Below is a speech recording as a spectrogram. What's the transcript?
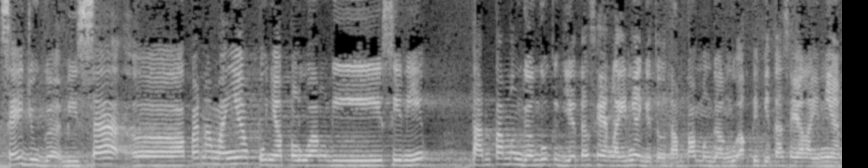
saya juga bisa uh, apa namanya punya peluang di sini tanpa mengganggu kegiatan saya yang lainnya gitu tanpa mengganggu aktivitas saya lainnya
